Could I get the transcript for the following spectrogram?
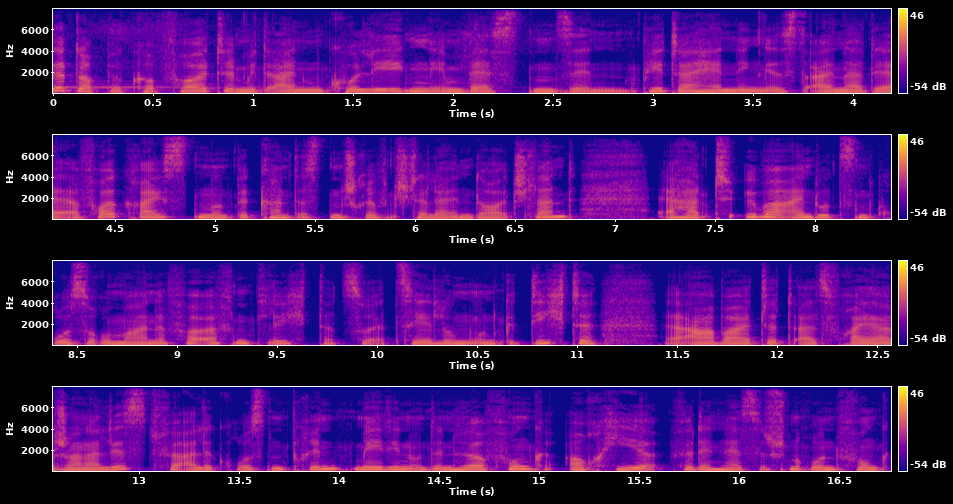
Der Doppelkopf heute mit einem Kollegen im besten Sinn. Peter Henning ist einer der erfolgreichsten und bekanntesten Schriftsteller in Deutschland. Er hat über ein Dutzend große Romane veröffentlicht, dazu Erzählungen und Gedichte. Er arbeitet als freier Journalist für alle großen Printmedien und den Hörfunk, auch hier für den Hessischen Rundfunk.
